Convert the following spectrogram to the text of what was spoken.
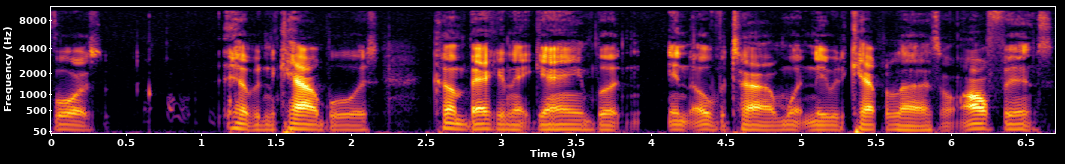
far as helping the Cowboys come back in that game, but in overtime wasn't able to capitalize on offense.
